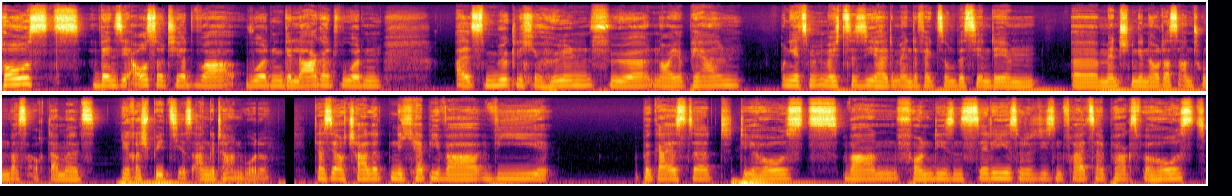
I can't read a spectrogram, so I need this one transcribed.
Hosts, wenn sie aussortiert war, wurden, gelagert wurden als mögliche Hüllen für neue Perlen. Und jetzt möchte sie halt im Endeffekt so ein bisschen den äh, Menschen genau das antun, was auch damals ihrer Spezies angetan wurde. Dass ja auch Charlotte nicht happy war, wie begeistert die Hosts waren von diesen Cities oder diesen Freizeitparks für Hosts.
